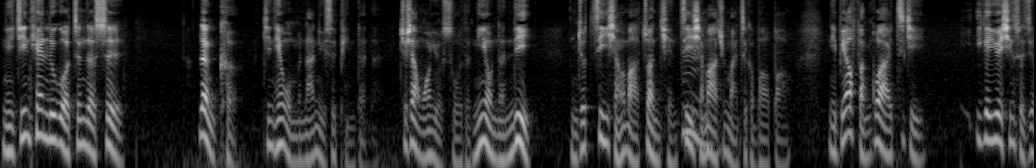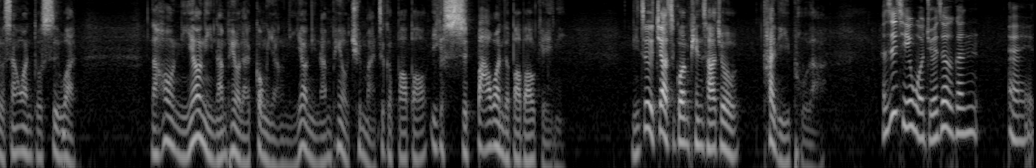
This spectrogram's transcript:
你今天如果真的是认可今天我们男女是平等的，就像网友说的，你有能力，你就自己想办法赚钱，自己想办法去买这个包包，嗯、你不要反过来自己一个月薪水只有三万多四万，然后你要你男朋友来供养你，要你男朋友去买这个包包，一个十八万的包包给你，你这个价值观偏差就太离谱了。可是，其实我觉得这个跟诶，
